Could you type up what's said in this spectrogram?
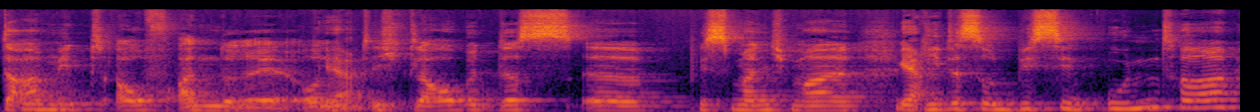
damit auf andere. Und Mhm. Ja. ich glaube, das äh, ist manchmal, Ja. geht es so ein bisschen unter,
